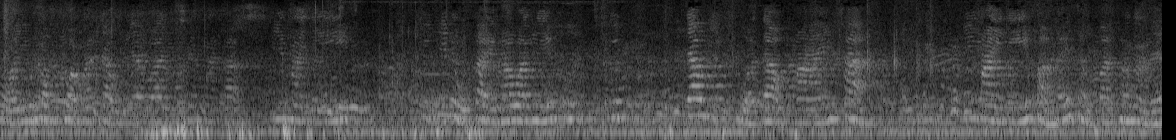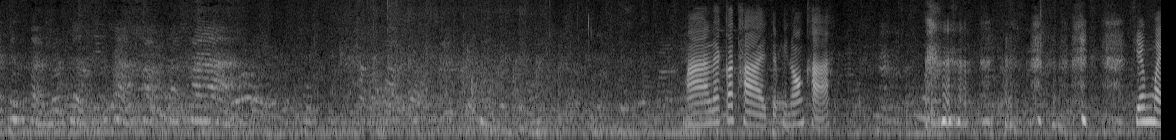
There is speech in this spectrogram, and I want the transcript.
ขอยุลงขวดมาจากเรียกว่าเชียงใหม่ค่ะปีใหม่นี้ชุดที่หนูใส่มาวันนี้คือชุดเจ้าหญิงหัวดอกไม้ค่ะปีใหม่นี้ขอให้สมปรารถนาและถึงฝันวันเกิดสิ้นค่ะขอบคุณค่ะ มา แล้วก็ถ่ายจะพี่น้องค่ะเชียงใหม่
